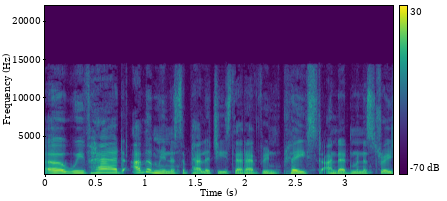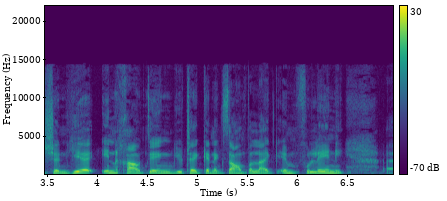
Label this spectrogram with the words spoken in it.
uh, we've had other municipalities that have been placed under administration here in Gauteng. You take an example like Emfuleni. Uh,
